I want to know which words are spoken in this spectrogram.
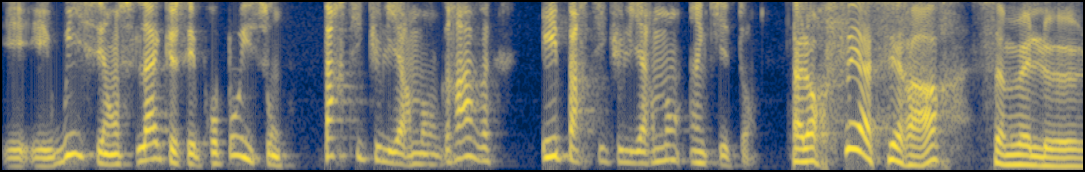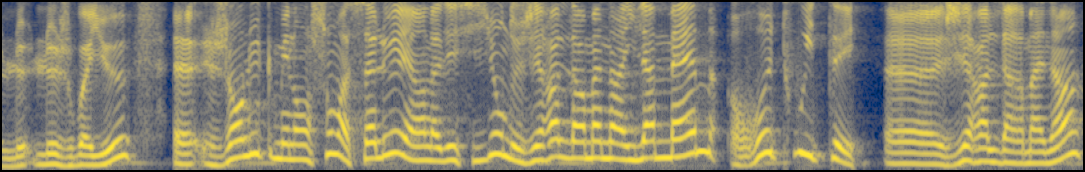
Et, oui, c'est en cela que ces propos ils sont particulièrement graves et particulièrement inquiétants. Alors, fait assez rare, Samuel le, Joyeux, euh, Jean-Luc Mélenchon a salué hein, la décision de Gérald Darmanin. Il a même retweeté Gérald Darmanin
